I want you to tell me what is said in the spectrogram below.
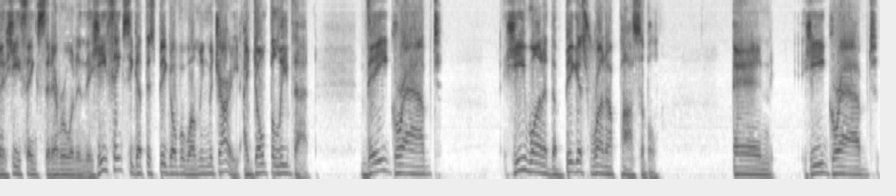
that he thinks that everyone in the he thinks he got this big overwhelming majority. I don't believe that. They grabbed he wanted the biggest run up possible. And he grabbed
